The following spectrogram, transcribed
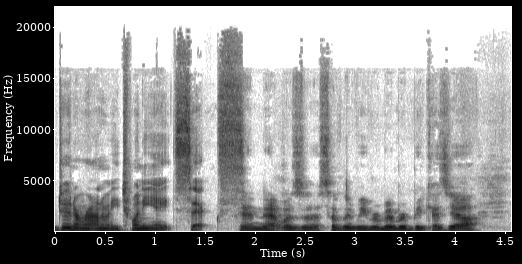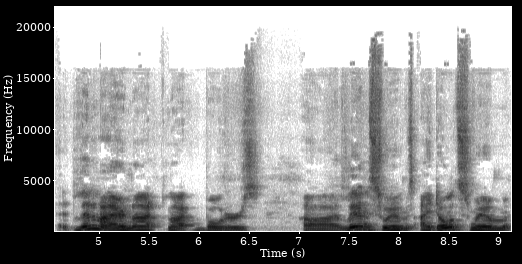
Deuteronomy 28 6. And that was uh, something we remembered because, yeah, Lynn and I are not not boaters. Uh, Lynn swims. I don't swim.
